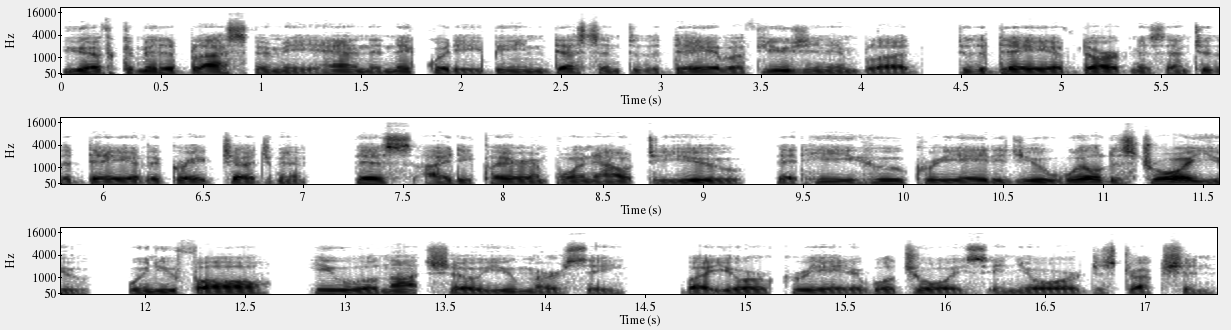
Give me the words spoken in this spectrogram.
You have committed blasphemy and iniquity, being destined to the day of effusion in blood, to the day of darkness, and to the day of the great judgment. This I declare and point out to you, that he who created you will destroy you. When you fall, he will not show you mercy, but your Creator will rejoice in your destruction.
